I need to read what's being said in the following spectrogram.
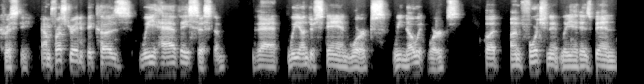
christy i'm frustrated because we have a system that we understand works. We know it works, but unfortunately, it has been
